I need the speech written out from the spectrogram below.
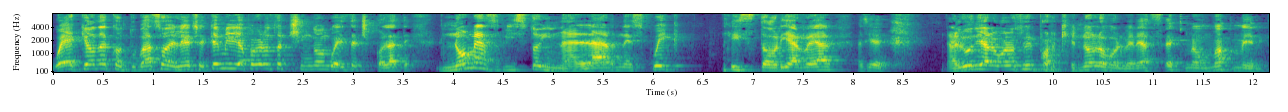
Güey, ¿qué onda con tu vaso de leche? ¿Qué mira? ¿Por qué no está chingón, güey? Este chocolate. No me has visto inhalar Nesquik. Historia real. Así de... Algún día lo vuelvo a subir porque no lo volveré a hacer. No mamen.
